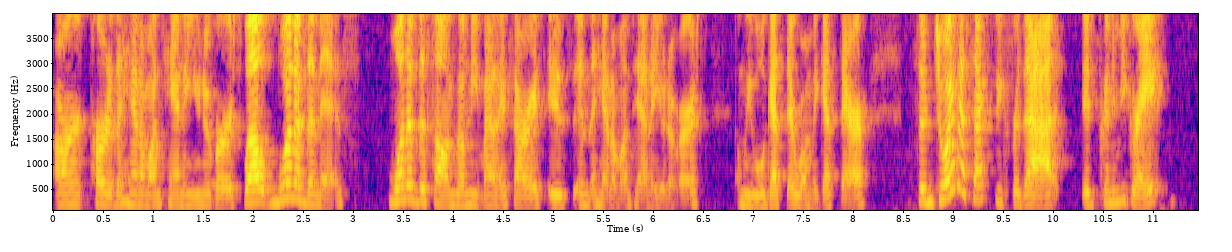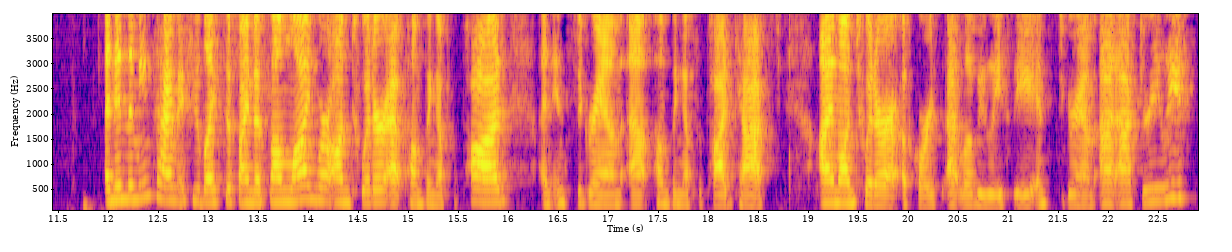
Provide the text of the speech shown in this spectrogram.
aren't part of the Hannah Montana universe. Well, one of them is. One of the songs on Meet Miley Cyrus is in the Hannah Montana universe, and we will get there when we get there. So join us next week for that. It's going to be great. And in the meantime, if you'd like to find us online, we're on Twitter at Pumping Up the Pod and Instagram at Pumping Up the Podcast. I'm on Twitter, of course, at Lovely Lacey, Instagram at Actor Elise.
